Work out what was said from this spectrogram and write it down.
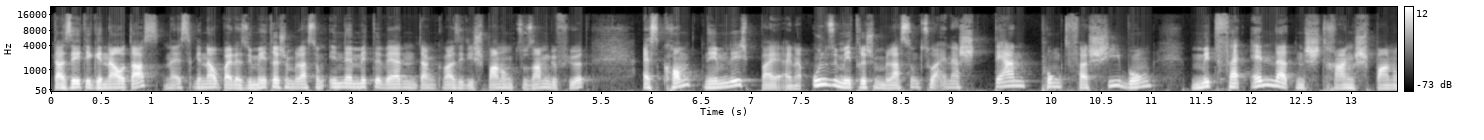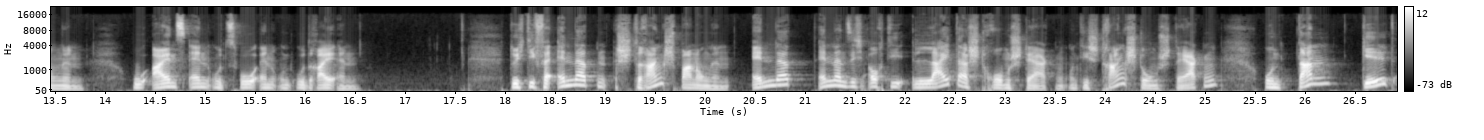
Da seht ihr genau das. Da ist genau bei der symmetrischen Belastung in der Mitte werden dann quasi die Spannungen zusammengeführt. Es kommt nämlich bei einer unsymmetrischen Belastung zu einer Sternpunktverschiebung mit veränderten Strangspannungen U1n, U2n und U3n. Durch die veränderten Strangspannungen ändert, ändern sich auch die Leiterstromstärken und die Strangstromstärken und dann gilt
